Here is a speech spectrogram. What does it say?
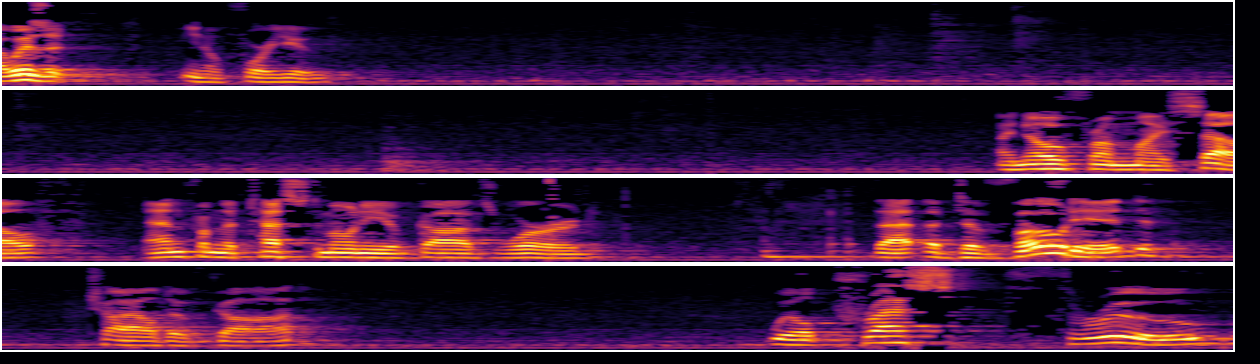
How is it, you know, for you? I know from myself and from the testimony of God's Word that a devoted child of God will press through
